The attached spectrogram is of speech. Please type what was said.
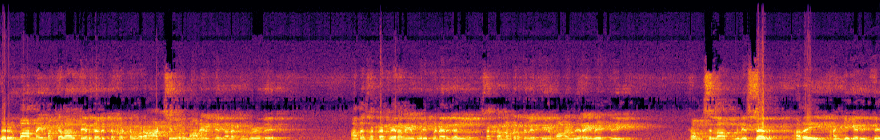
பெரும்பான்மை மக்களால் தேர்ந்தெடுக்கப்பட்ட ஒரு ஆட்சி ஒரு மாநிலத்தில் நடக்கும் பொழுது அந்த சட்டப்பேரவை உறுப்பினர்கள் சட்டமன்றத்தில் தீர்மானம் நிறைவேற்றி கவுன்சில் ஆஃப் மினிஸ்டர் அதை அங்கீகரித்து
